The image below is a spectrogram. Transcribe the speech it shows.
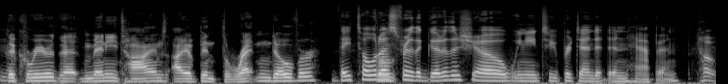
the career that many times I have been threatened over? They told us for the good of the show, we need to pretend it didn't happen. Oh,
